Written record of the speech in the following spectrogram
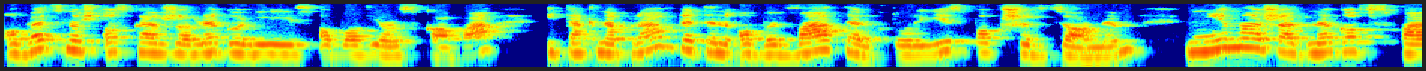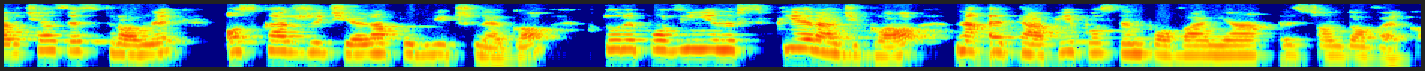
obecność oskarżonego nie jest obowiązkowa i tak naprawdę ten obywatel, który jest pokrzywdzonym, nie ma żadnego wsparcia ze strony oskarżyciela publicznego, który powinien wspierać go na etapie postępowania sądowego.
